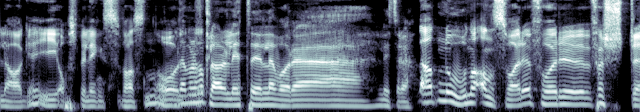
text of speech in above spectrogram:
laget i oppspillingsfasen. Og, det må du forklare litt til våre lyttere. At noen har ansvaret for eh, første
